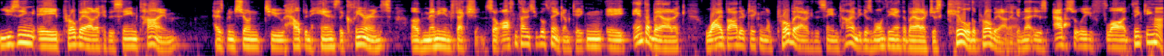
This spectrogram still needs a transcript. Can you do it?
using a probiotic at the same time has been shown to help enhance the clearance of many infections. So oftentimes people think I'm taking a antibiotic, why bother taking a probiotic at the same time because won't the antibiotic just kill the probiotic? Yeah. And that is absolutely flawed thinking Huh.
